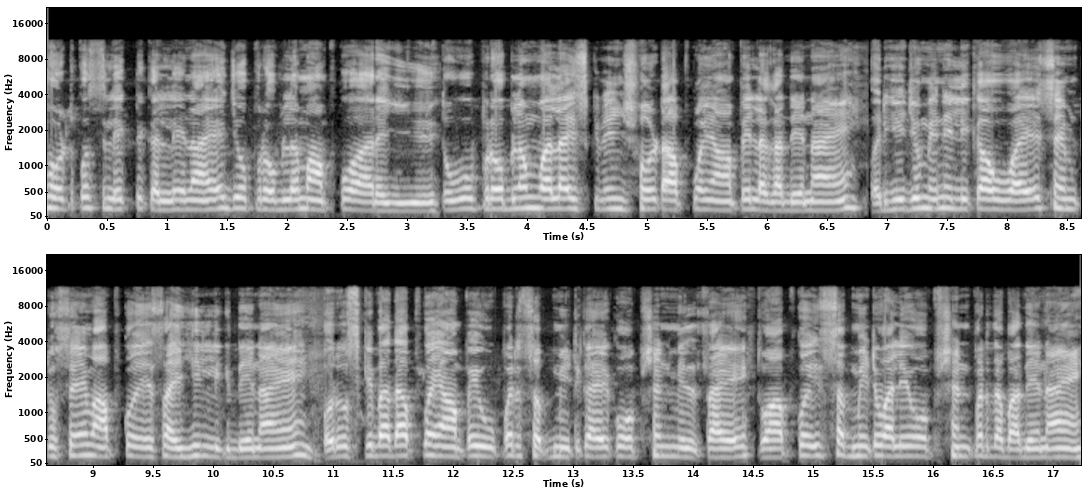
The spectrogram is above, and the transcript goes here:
को सिलेक्ट कर लेना है जो प्रॉब्लम आपको आ रही है। तो वो प्रॉब्लम वाला स्क्रीनशॉट आपको यहाँ पे लगा देना है। और ये जो मैंने लिखा हुआ है सेम टू सेम आपको ऐसा ही लिख देना है। और उसके बाद आपको यहाँ पे ऊपर सबमिट का एक ऑप्शन मिलता है। तो आपको इस सबमिट वाले ऑप्शन पर दबा देना है।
